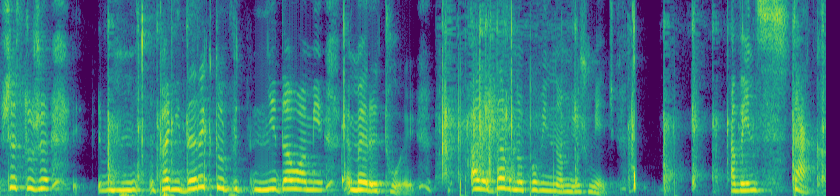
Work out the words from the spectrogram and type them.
przez to, że mm, pani dyrektor nie dała mi emerytury, ale dawno powinnam już mieć. A więc tak,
